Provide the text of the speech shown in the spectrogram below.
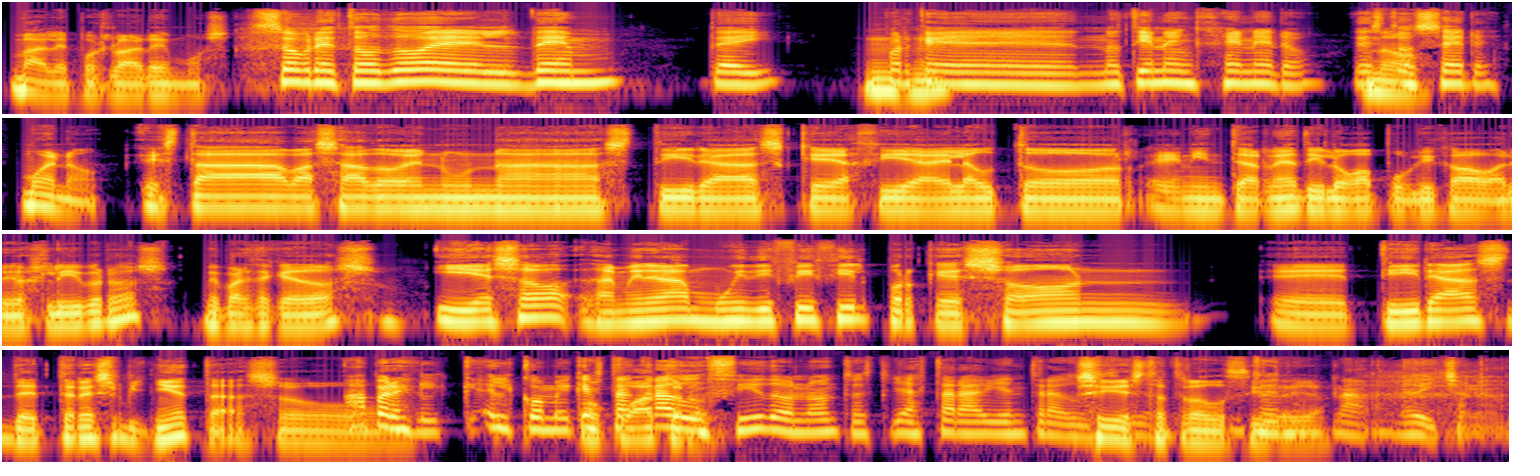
vale, pues lo haremos. Sobre todo el them, they, porque no tienen género estos No. seres. Bueno, está basado en unas tiras que hacía el autor en internet y luego ha publicado varios libros, me parece que dos. Y eso también era muy difícil porque son eh, tiras de tres viñetas. O, Ah, pero el, el cómic está cuatro. traducido, ¿no? Entonces ya estará bien traducido. Sí, está traducido Entonces, ya. Nada, no he dicho nada.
